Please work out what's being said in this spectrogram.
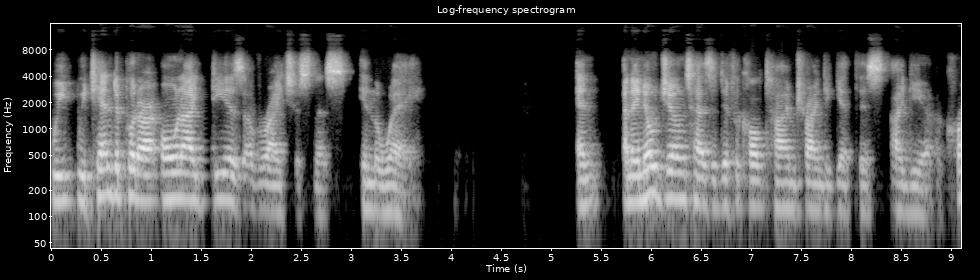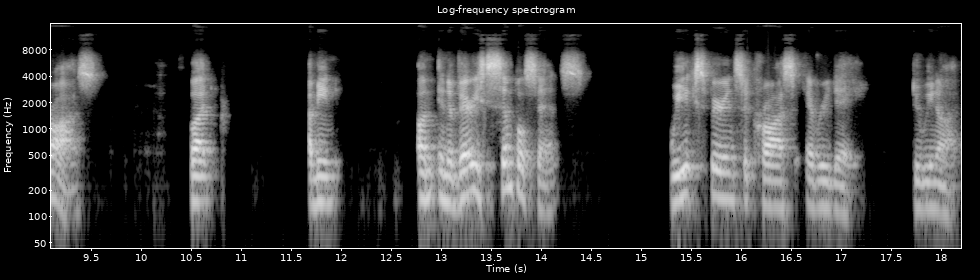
we, we tend to put our own ideas of righteousness in the way. And, and I know Jones has a difficult time trying to get this idea across but I mean, in a very simple sense, we experience a cross every day, do we not?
